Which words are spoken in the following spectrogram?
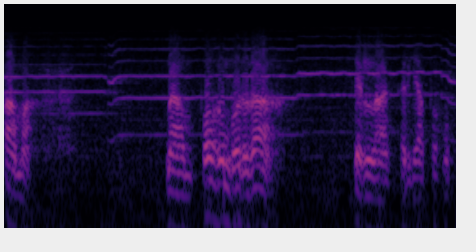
ஆமா. நாம் போகும்போதுதான் எல்லாம் சரியா போகும்.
